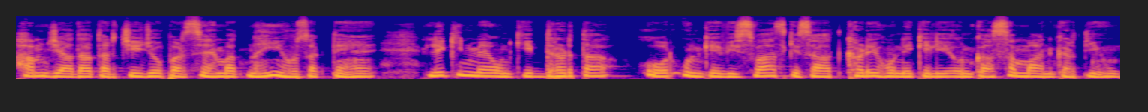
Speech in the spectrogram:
हम ज़्यादातर चीज़ों पर सहमत नहीं हो सकते हैं, लेकिन मैं उनकी दृढ़ता और उनके विश्वास के साथ खड़े होने के लिए उनका सम्मान करती हूँ।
